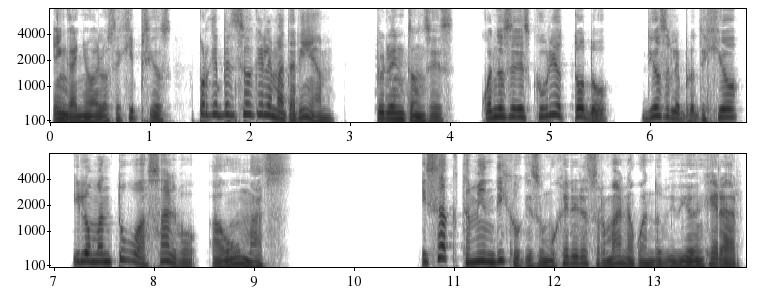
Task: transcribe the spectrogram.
Engañó a los egipcios porque pensó que le matarían, pero entonces, cuando se descubrió todo, Dios le protegió y lo mantuvo a salvo aún más. Isaac también dijo que su mujer era su hermana cuando vivió en Gerar,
